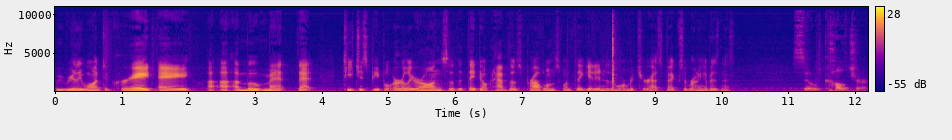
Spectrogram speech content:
We really want to create a a, a movement that teaches people earlier on so that they don't have those problems once they get into the more mature aspects of running a business. So culture.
